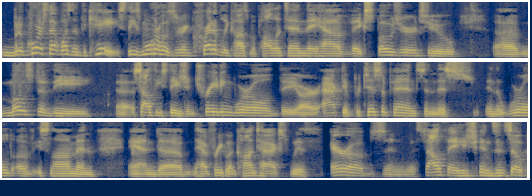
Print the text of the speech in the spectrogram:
But of course, that wasn't the case. These Moros are incredibly cosmopolitan. They have exposure to uh, most of the uh, Southeast Asian trading world. They are active participants in this in the world of Islam and and uh, have frequent contacts with Arabs and with South Asians. And so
